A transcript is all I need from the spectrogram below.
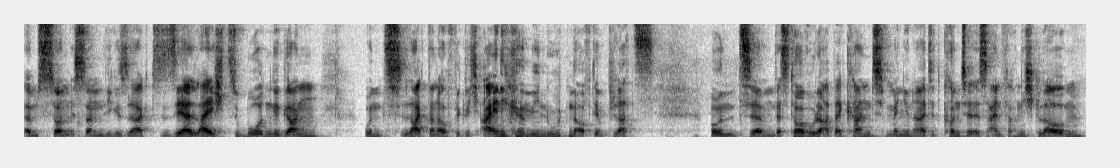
Ähm, Son ist dann, wie gesagt, sehr leicht zu Boden gegangen und lag dann auch wirklich einige Minuten auf dem Platz. Und ähm, das Tor wurde aberkannt. Man United konnte es einfach nicht glauben.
